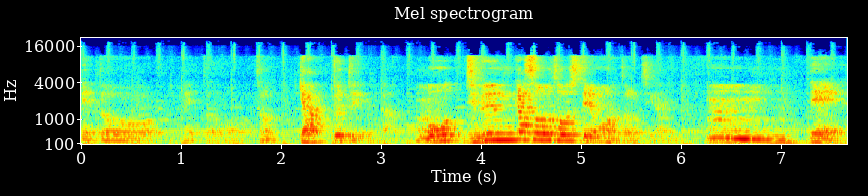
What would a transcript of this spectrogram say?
えっとえっとそのギャップというか、うん自分が想像してるものとの違いい。うん。で、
